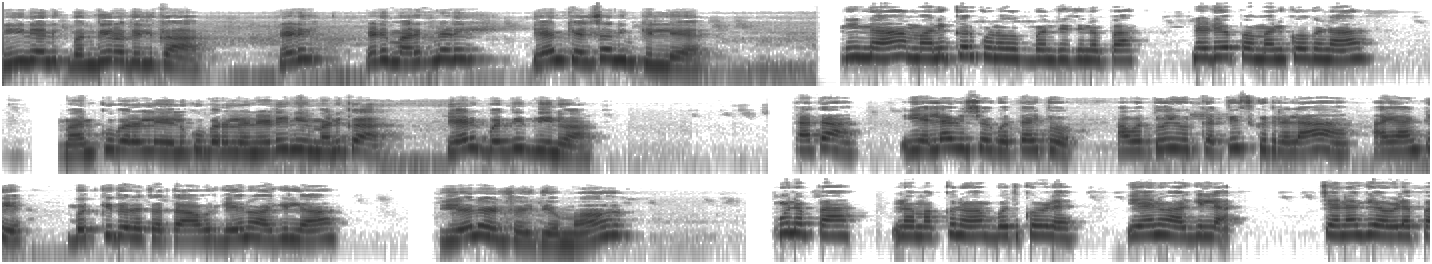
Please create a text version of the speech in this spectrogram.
ನೀನೇನಕ್ಕೆ ಬಂದಿರೋದಿಲ್ಕ ನಡಿ ನಡಿ ಮನೆಗೆ ನಡಿ. ಏನು ಕೆಲಸ ನಿಂಕಿಲ್ಲಿ ನಿನ್ನ ಮನೆ ಕರ್ಕೊಂಡು ಹೋಗಿ ಬಂದಿದ್ದೀನಪ್ಪ. ನಡಿಯಪ್ಪ ಮನೆಗೆ ಹೋಗೋಣ. ಮನ್ಕೂ ಬರಲ್ಲ ಎಲ್ಗೂ ಬರಲ್ಲ. ನಡಿ ನೀನು ಮನ್ಕ ಏನಕ್ಕೆ ಬಂದಿದ್ದು ನೀನು? ತಾತ ಈ ಎಲ್ಲ ವಿಷಯ ಗೊತ್ತಾಯ್ತು. ಅವತ್ತು ಇವ್ರು ಕತ್ತಿಸ್ಕಿದ್ರಲ್ಲ ಆ ಆಂಟಿ ಬದುಕಿದ್ದಾರೆ ತಾತ ಅವ್ರಿಗೇನು ಆಗಿಲ್ಲ. ಏನು ಹೇಳ್ತಾ ಇದೆಯಮ್ಮ? ಹ್ಞೂನಪ್ಪ ನಮ್ಮ ಅಕ್ಕನ ಬದುಕೊಳ್ಳೆ ಏನೂ ಆಗಿಲ್ಲ. ಚೆನ್ನಾಗಿ ಅವಳಪ್ಪ.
